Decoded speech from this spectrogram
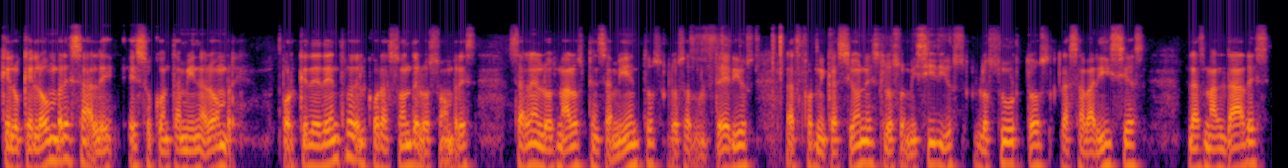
que lo que el hombre sale, eso contamina al hombre, porque de dentro del corazón de los hombres salen los malos pensamientos, los adulterios, las fornicaciones, los homicidios, los hurtos, las avaricias, las maldades,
